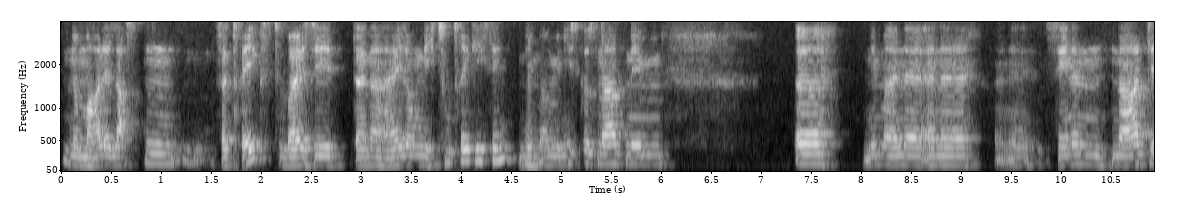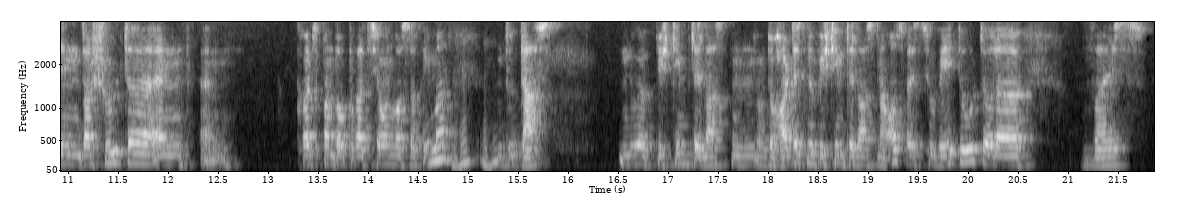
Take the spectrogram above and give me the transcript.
normale Lasten verträgst, weil sie deiner Heilung nicht zuträglich sind. Mhm. Nimm eine Meniskusnaht, nimm, äh, nimm eine, eine, eine Sehnennaht in der Schulter, ein, ein Kreuzbandoperation, was auch immer. Mhm, mhm, und du darfst nur bestimmte Lasten und du haltest nur bestimmte Lasten aus, weil es zu weh tut oder weil es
